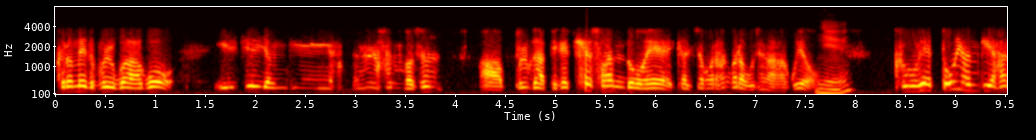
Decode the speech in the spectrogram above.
그럼에도 불구하고 일주일 연기를 한 것은 아, 불가피하게 최소한도의 결정을 한 거라고 생각하고요. 예. 그 후에 또 연기할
